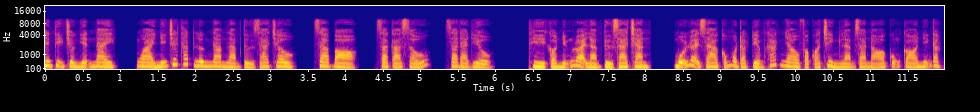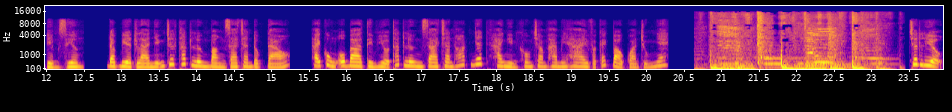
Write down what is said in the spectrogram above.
Trên thị trường hiện nay, ngoài những chiếc thắt lưng nam làm từ da trâu, da bò, da cá sấu, da đà điểu, thì còn những loại làm từ da chăn. Mỗi loại da có một đặc điểm khác nhau và quá trình làm ra nó cũng có những đặc điểm riêng. Đặc biệt là những chiếc thắt lưng bằng da chăn độc đáo. Hãy cùng Oba tìm hiểu thắt lưng da chăn hot nhất 2022 và cách bảo quản chúng nhé. Chất liệu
